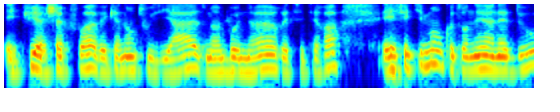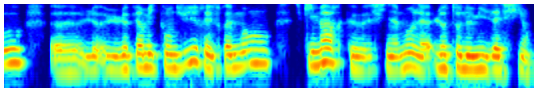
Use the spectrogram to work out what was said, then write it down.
et puis à chaque fois avec un enthousiasme, un bonheur, etc. Et effectivement, quand on est un ado, euh, le, le, permis de conduire est vraiment ce qui marque euh, finalement l'autonomisation.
